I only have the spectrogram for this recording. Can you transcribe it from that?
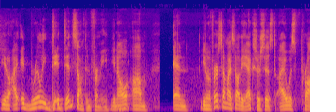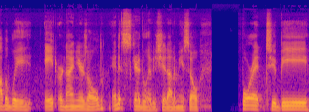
You know, I it really did, did something for me. You know, um, and you know, the first time I saw The Exorcist, I was probably eight or nine years old, and it scared the living shit out of me. So, for it to be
